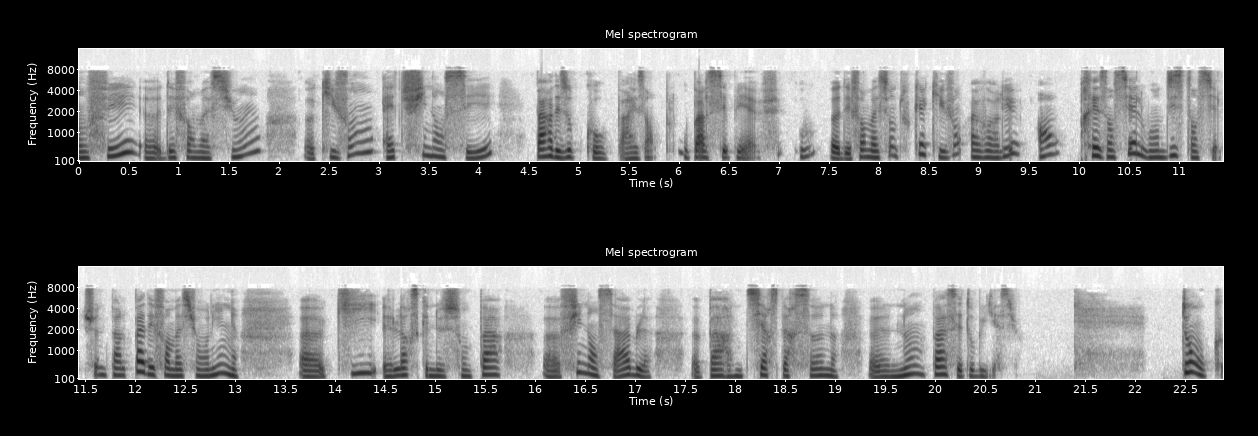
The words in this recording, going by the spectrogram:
on fait euh, des formations euh, qui vont être financées par des OPCO, par exemple, ou par le CPF, ou euh, des formations en tout cas qui vont avoir lieu en présentiel ou en distanciel. Je ne parle pas des formations en ligne qui, lorsqu'elles ne sont pas finançables par une tierce personne, n'ont pas cette obligation. Donc,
